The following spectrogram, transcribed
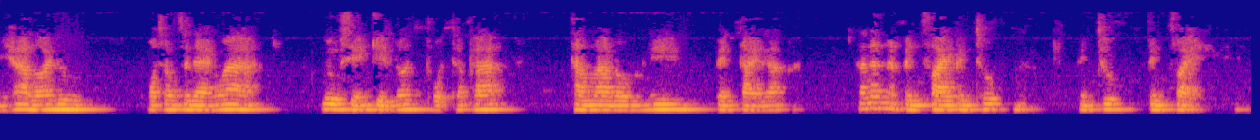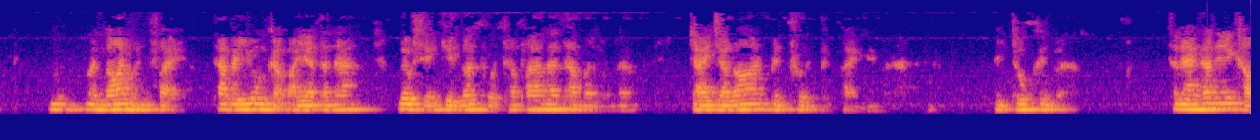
มีห้าร้อยรูป อทรงแสดงว่ารูปเสียงกลิ่นรสผลทพะธรรมอารมณ์นี่เป็นตายรักถ้านั้นเป็นไฟเป็นทุกข์เป็นทุกข์เป็นไฟ มันร้อนเหมือนไฟ ถ้าไปยุ่งกับอายตนะรูปเสียงกลิ่นรสผลทพะและธรรมอารมณ์แล้วใจจะร้อนเป็นฟืนเป็นไฟขึ้นมา เป็นทุกข์ขึ้นมา แสดงท่านี้เขา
